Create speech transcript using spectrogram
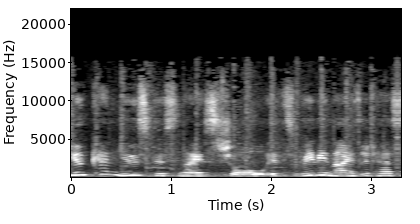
you can use this nice shawl. It's really nice. It has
